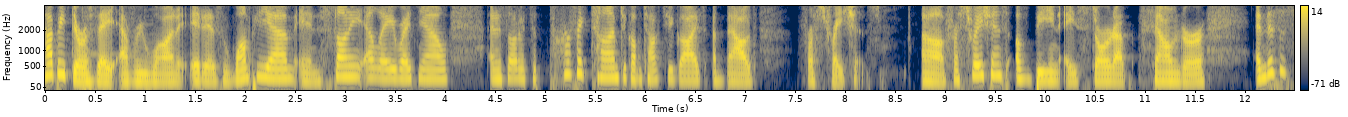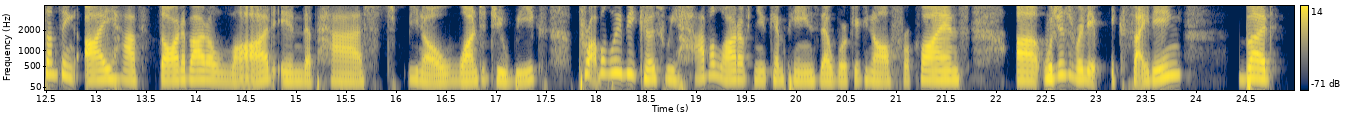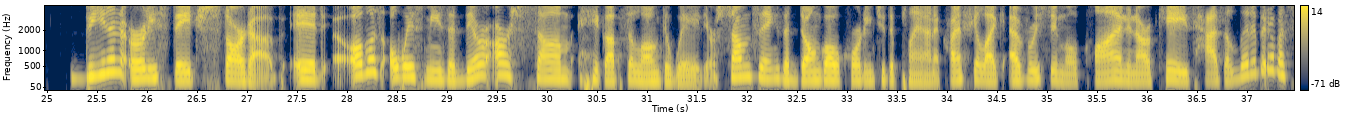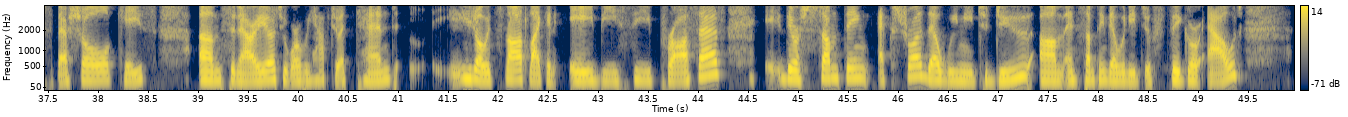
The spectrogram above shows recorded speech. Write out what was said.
Happy Thursday, everyone. It is 1 p.m. in sunny LA right now, and I thought it's a perfect time to come talk to you guys about frustrations. Uh, frustrations of being a startup founder. And this is something I have thought about a lot in the past, you know, one to two weeks, probably because we have a lot of new campaigns that we're kicking off for clients, uh, which is really exciting. But being an early stage startup, it almost always means that there are some hiccups along the way. There are some things that don't go according to the plan. I kind of feel like every single client in our case has a little bit of a special case um, scenario to where we have to attend. You know, it's not like an ABC process. There's something extra that we need to do um, and something that we need to figure out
